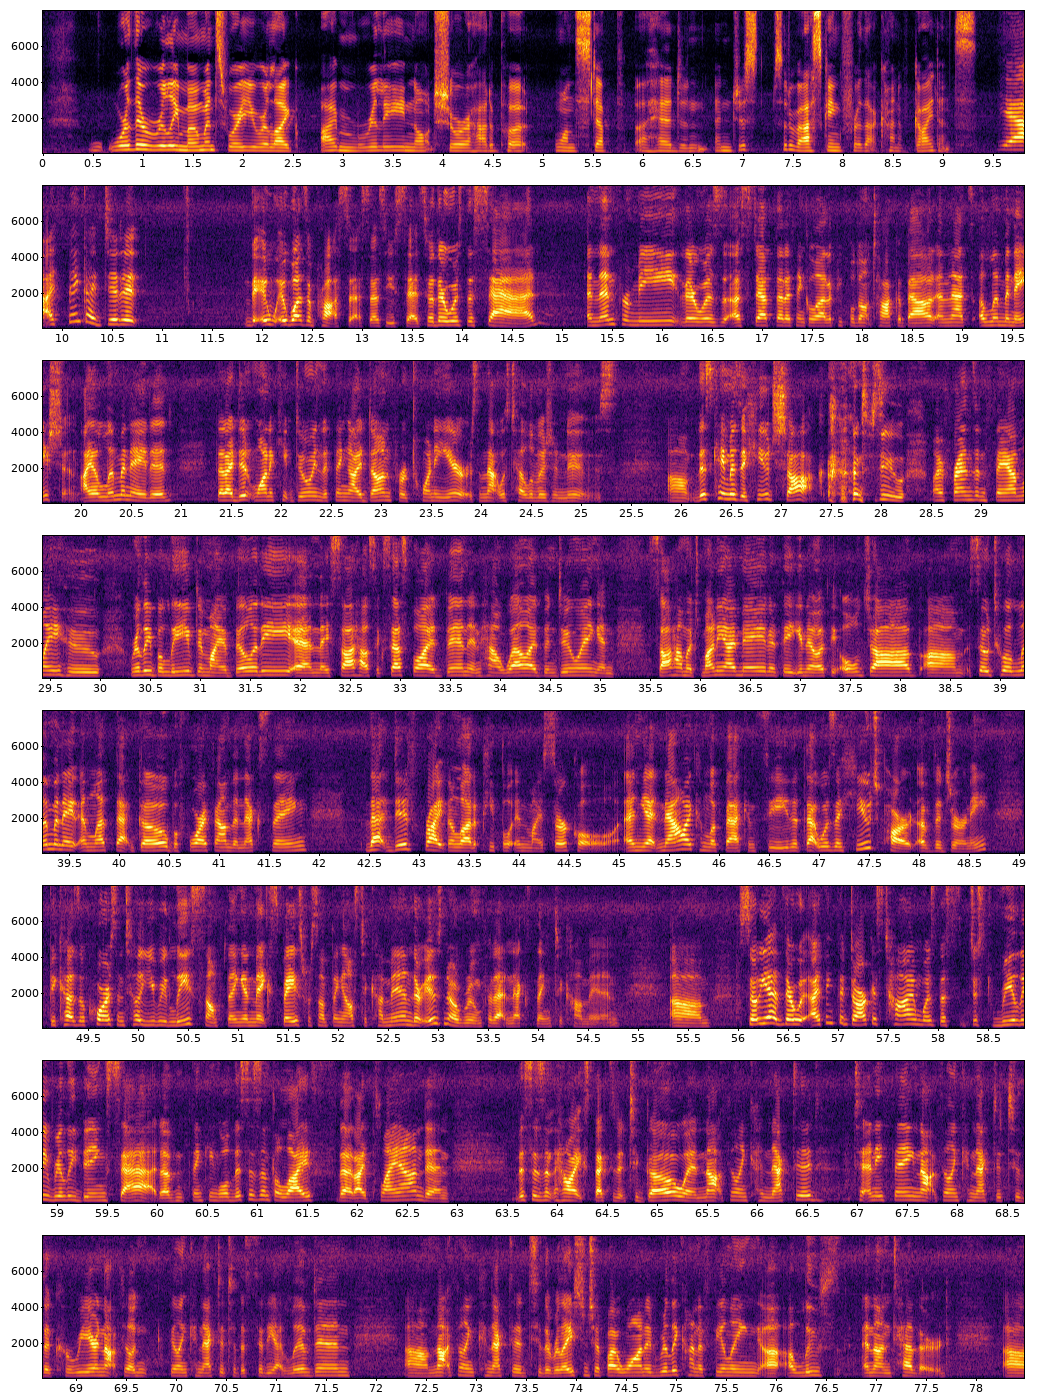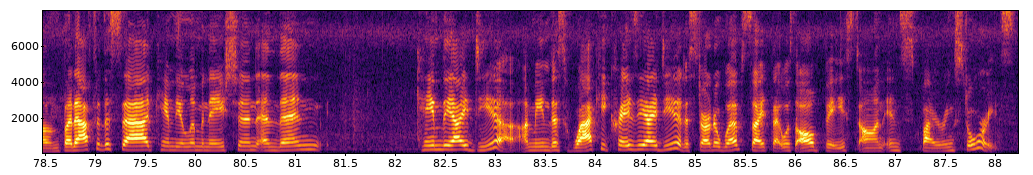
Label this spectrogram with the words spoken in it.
Were there really moments where you were like, I'm really not sure how to put one step ahead and, and just sort of asking for that kind of guidance? Yeah, I think I did it. It, it was a process, as you said. So there was the sad, And then for me, there was a step that I think a lot of people don't talk about, and that's elimination. I eliminated that I didn't want to keep doing the thing I'd done for 20 years, and that was television news. Um, this came as a huge shock to my friends and family who really believed in my ability and they saw how successful I had been and how well I'd been doing and saw how much money I made at the you know at the old job. Um, so to eliminate and let that go before I found the next thing, that did frighten a lot of people in my circle. And yet now I can look back and see that that was a huge part of the journey. Because of course, until you release something and make space for something else to come in, there is no room for that next thing to come in. Um, so yeah, there. I think the darkest time was this, just really, really being sad. of thinking, well, this isn't the life that I planned, and this isn't how I expected it to go, and not feeling connected to anything, not feeling connected to the career, not feeling feeling connected to the city I lived in, um, not feeling connected to the relationship I wanted. Really, kind of feeling uh, loose and untethered. Um, but after the sad came the elimination, and then came the idea. I mean, this wacky, crazy idea to start a website that was all based on inspiring stories.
